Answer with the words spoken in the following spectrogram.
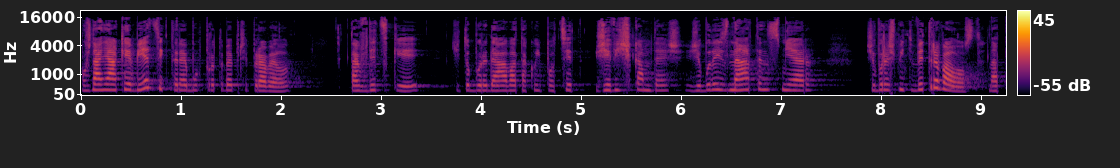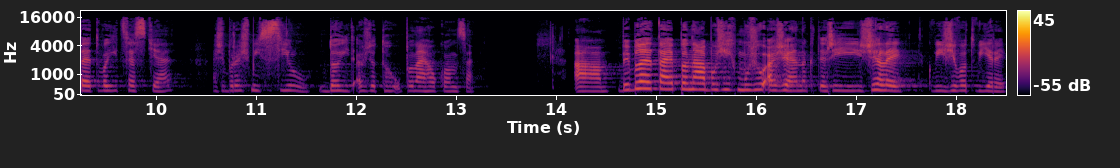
možná nějaké věci, které Bůh pro tebe připravil, tak vždycky ti to bude dávat takový pocit, že víš, kam jdeš, že budeš znát ten směr, že budeš mít vytrvalost na té tvojí cestě a že budeš mít sílu dojít až do toho úplného konce. A Bible ta je plná božích mužů a žen, kteří žili takový život víry.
